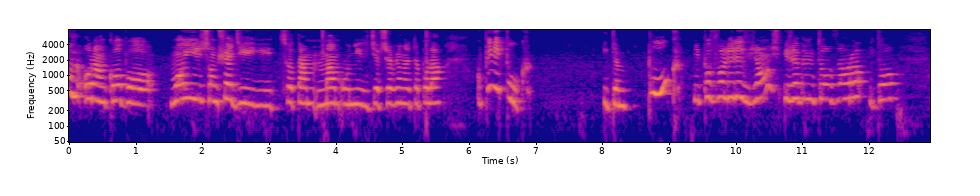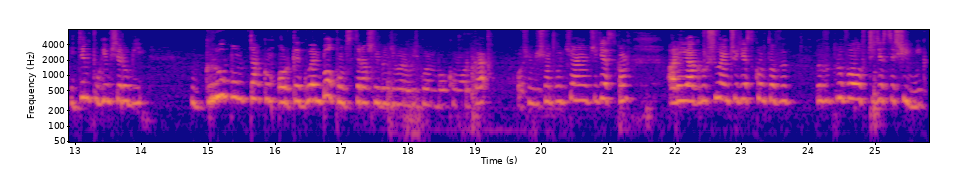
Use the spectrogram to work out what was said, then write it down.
może oranko, bo moi sąsiedzi, co tam mam u nich, gdzie czerwione te pola, kupili pług. I ten pług mi pozwolili wziąć i żebym to zaorał i to i tym pługiem się robi grubą taką orkę, głęboką strasznie będziemy robić głęboką orkę. 80 chciałem 30, ale jak ruszyłem 30, to, wy, to wypływało w 30 silnik.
